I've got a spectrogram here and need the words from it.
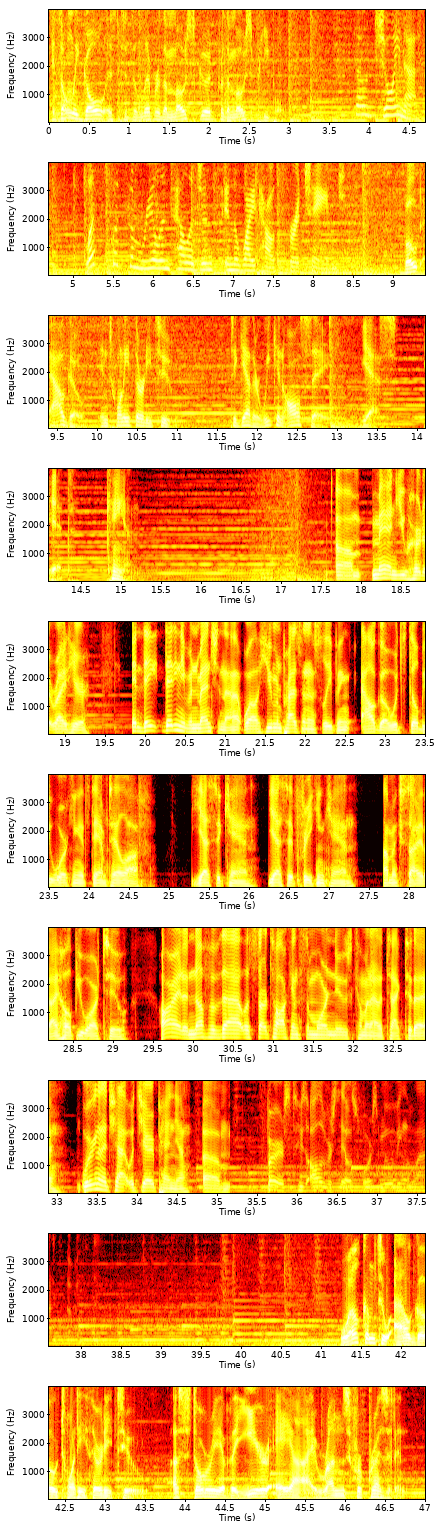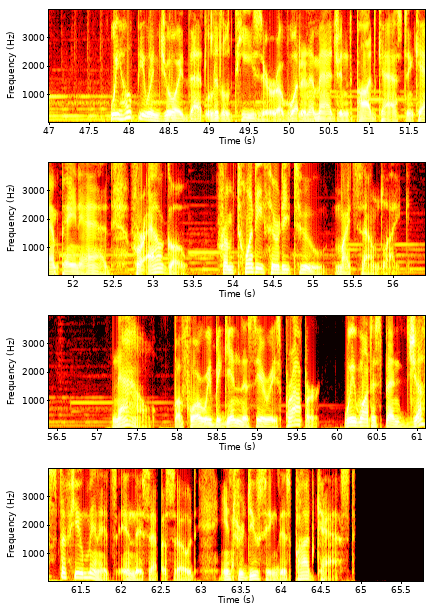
Its only goal is to deliver the most good for the most people. So join us. Let's put some real intelligence in the White House for a change. Vote Algo in 2032. Together we can all say, yes, it can. Um, man, you heard it right here. And they, they didn't even mention that while human president is sleeping, Algo would still be working its damn tail off. Yes, it can. Yes, it freaking can. I'm excited. I hope you are too. All right, enough of that. Let's start talking some more news coming out of tech today. We're going to chat with Jerry Pena. Um, first, who's all over Salesforce, moving the last of its. Welcome to Algo 2032, a story of the year AI runs for president. We hope you enjoyed that little teaser of what an imagined podcast and campaign ad for Algo from 2032 might sound like. Now, before we begin the series proper, we want to spend just a few minutes in this episode introducing this podcast.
